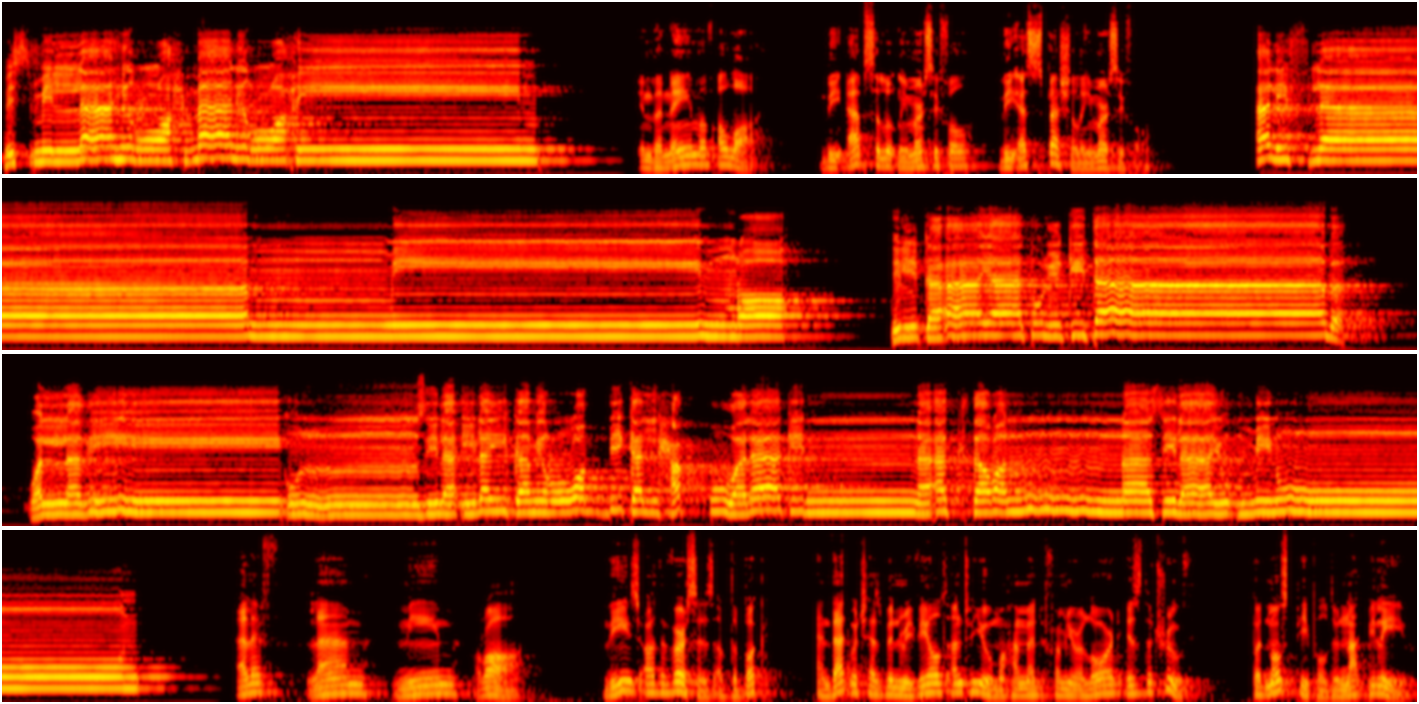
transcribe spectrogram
بسم الله الرحمن الرحيم In the name of Allah, the absolutely merciful, the especially merciful. ألف لام ميم را تلك آيات الكتاب والذي أنزل إليك من ربك الحق ولكن أكثر الناس لا يؤمنون Aleph, Lam, Mim, Ra. These are the verses of the book, and that which has been revealed unto you, Muhammad, from your Lord is the truth, but most people do not believe.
